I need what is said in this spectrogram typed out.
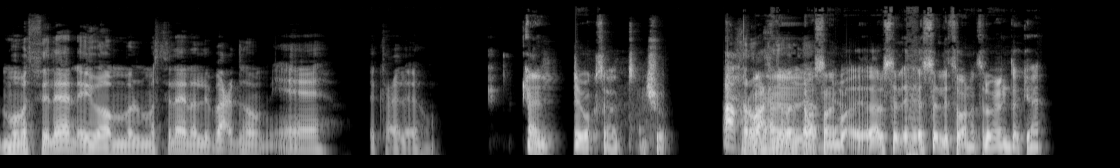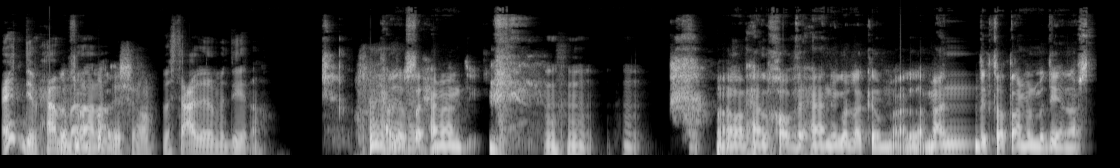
ممثلين إيوه أما الممثلين اللي بعدهم إيه لك عليهم يعني جي وقت عاد نشوف آخر واحد ولا أصلا ارسل ارسل لي ثورنت لو عندك يعني عندي محمل الفيلم أنا كله. إيش هو؟ بس تعال إلى المدينة حجر صحي ما عندي والله الحين الخوف دحين يقول لك م- ما عندك تطلع من المدينة نفسها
